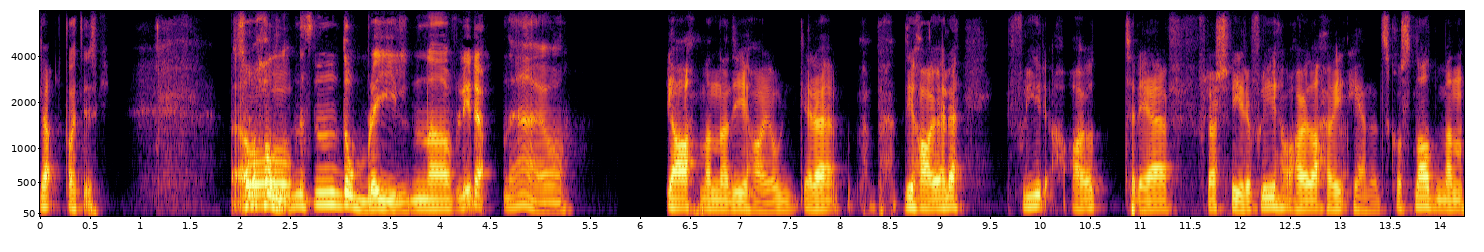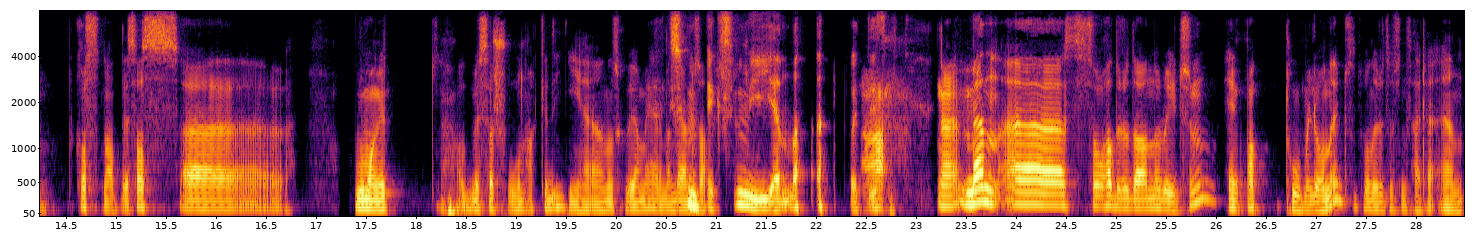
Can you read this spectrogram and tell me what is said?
Ja. Faktisk. Så- og halv- nesten doble gilden av Flyr, ja. Det er jo Ja, men de har jo Eller de har jo Eller Flyr har jo tre slash fire fly og har jo da høy enhetskostnad, men kostnaden i SAS eh, Hvor mange administrasjon har ikke de? Eh, Nå skal vi ha mer, men det er ikke så mye igjen, da. Faktisk. Ja. Men eh, så hadde du da Norwegian, 1,2 millioner, så 200 000 færre enn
